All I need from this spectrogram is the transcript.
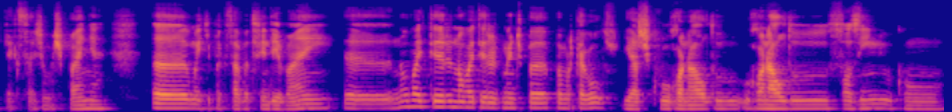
quer que seja, uma Espanha, ah, uma equipa que sabe defender bem, ah, não, vai ter, não vai ter argumentos para, para marcar golos. E acho que o Ronaldo, o Ronaldo sozinho, com,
